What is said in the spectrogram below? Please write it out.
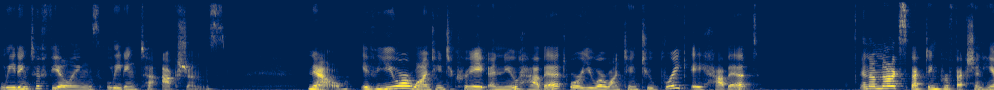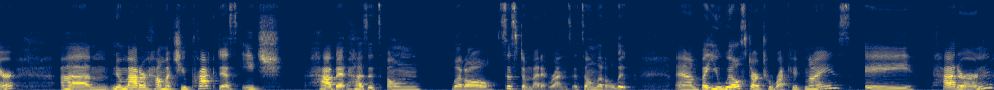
leading to feelings, leading to actions. Now, if you are wanting to create a new habit or you are wanting to break a habit, and I'm not expecting perfection here. Um, no matter how much you practice, each habit has its own little system that it runs, its own little loop. Um, but you will start to recognize a pattern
